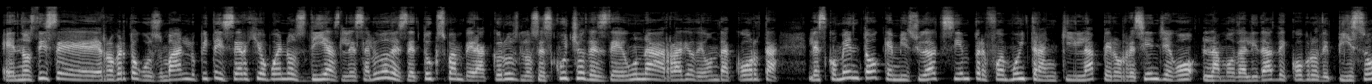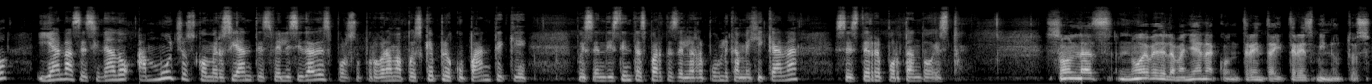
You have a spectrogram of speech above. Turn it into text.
Eh, nos dice Roberto Guzmán, Lupita y Sergio, buenos días. Les saludo desde Tuxpan, Veracruz. Los escucho desde una radio de onda corta. Les comento que mi ciudad siempre fue muy tranquila, pero recién llegó la modalidad de cobro de piso y han asesinado a muchos comerciantes. Felicidades por su programa. Pues qué preocupante que pues en distintas partes de la República Mexicana se esté reportando esto. Son las nueve de la mañana con treinta y tres minutos.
